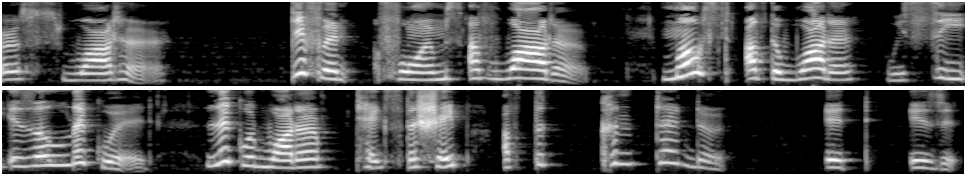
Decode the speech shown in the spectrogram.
Earth's water? Different forms of water. Most of the water we see is a liquid. Liquid water takes the shape of the container it is it.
